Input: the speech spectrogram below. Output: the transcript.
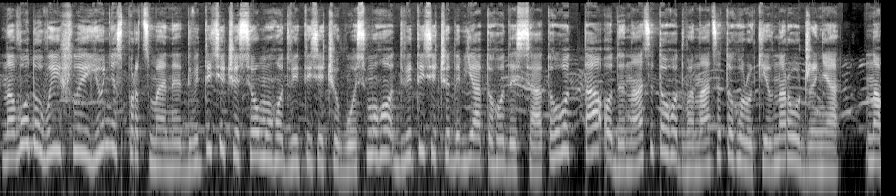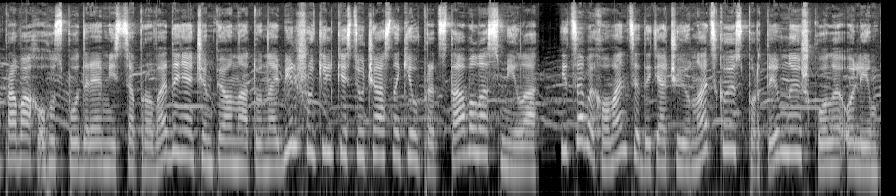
На воду вийшли юні спортсмени 2007, 2008, 2009, 10 та 11, 12 років народження. На правах господаря місця проведення чемпіонату найбільшу кількість учасників представила Сміла, і це вихованці дитячо-юнацької спортивної школи Олімп.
